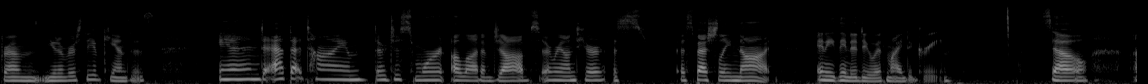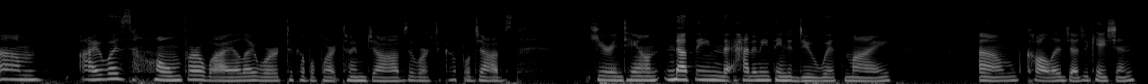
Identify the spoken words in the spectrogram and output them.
from the University of Kansas. And at that time, there just weren't a lot of jobs around here, especially not anything to do with my degree. So, um, I was home for a while. I worked a couple part time jobs. I worked a couple jobs here in town. Nothing that had anything to do with my um, college education.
